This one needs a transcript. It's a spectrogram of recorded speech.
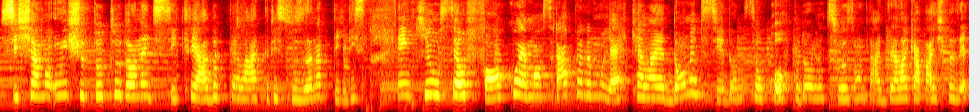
se chama o Instituto Dona de Si, criado pela atriz Susana Pires, em que o seu foco é mostrar para a mulher que ela é dona de si, dona do seu corpo, dona de suas vontades, ela é capaz de fazer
